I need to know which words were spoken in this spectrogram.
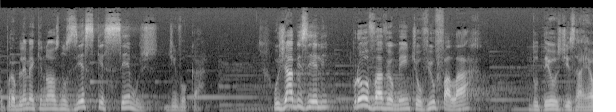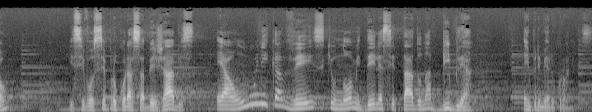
O problema é que nós nos esquecemos de invocar. O Jabes, ele provavelmente ouviu falar do Deus de Israel, e se você procurar saber Jabes, é a única vez que o nome dele é citado na Bíblia, em 1 Crônicas.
